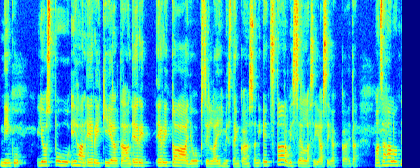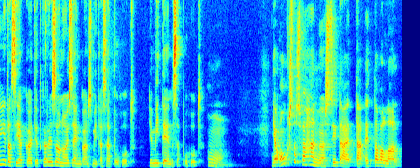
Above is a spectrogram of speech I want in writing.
niin kuin jos puhuu ihan eri kieltä, on eri, eri taajuuksilla ihmisten kanssa, niin et tarvi sellaisia asiakkaita, vaan sä haluat niitä asiakkaita, jotka resonoi sen kanssa, mitä sä puhut ja miten sä puhut. Mm. Ja onko tuossa vähän myös sitä, että, että tavallaan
